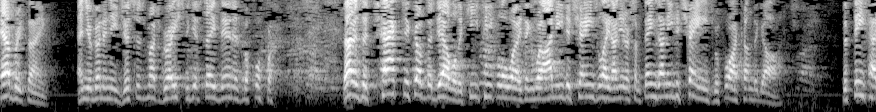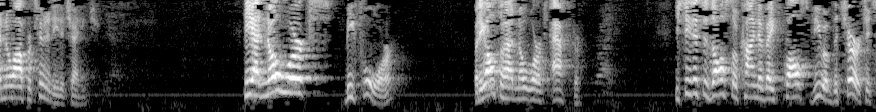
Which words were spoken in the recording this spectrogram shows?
Everything. And you're going to need just as much grace to get saved then as before. That is the tactic of the devil to keep people away, thinking, well, I need to change late. I need, there's some things I need to change before I come to God. The thief had no opportunity to change. He had no works before, but he also had no works after. You see, this is also kind of a false view of the church. It's,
